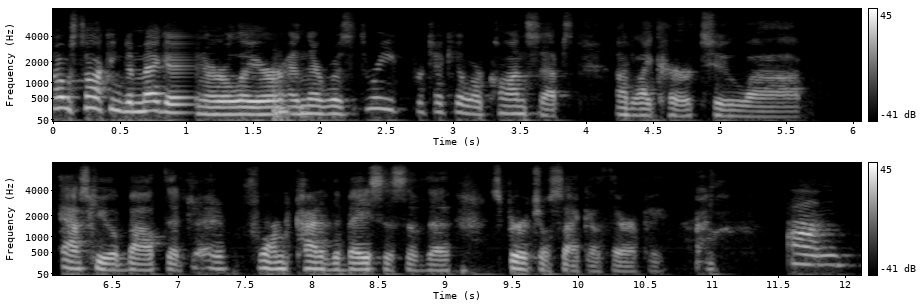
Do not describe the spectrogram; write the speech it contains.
I was talking to Megan earlier, and there was three particular concepts I'd like her to uh, ask you about that uh, formed kind of the basis of the spiritual psychotherapy. Um,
